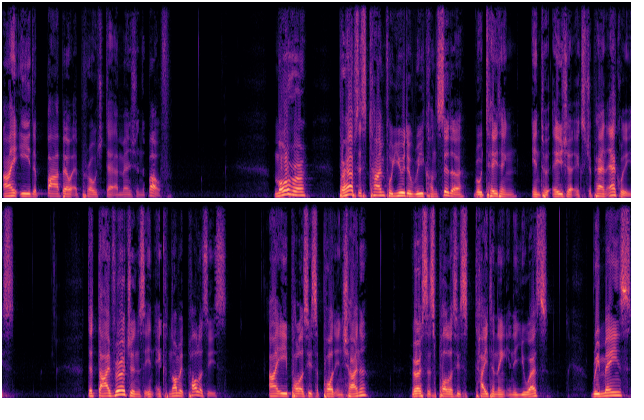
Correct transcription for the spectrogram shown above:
i.e., the barbell approach that I mentioned above. Moreover, perhaps it's time for you to reconsider rotating into Asia ex Japan equities. The divergence in economic policies i.e., policy support in China versus policies tightening in the US, remains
